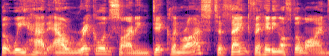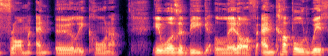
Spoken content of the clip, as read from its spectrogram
but we had our record signing Declan Rice to thank for heading off the line from an early corner. It was a big let off and coupled with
